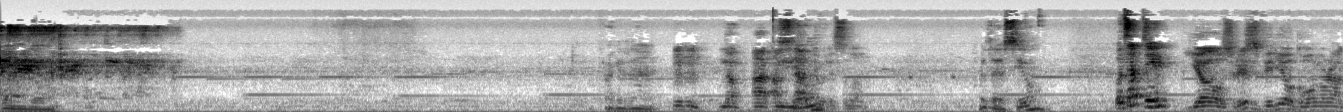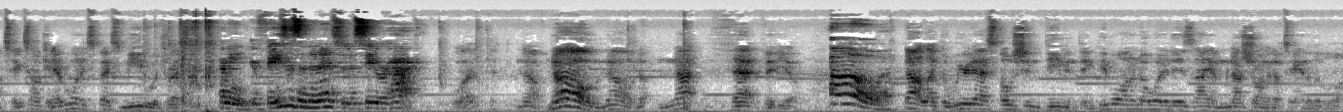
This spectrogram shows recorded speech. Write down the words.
Very good. Fuck is that? Mm-mm, no, I, I'm not doing this alone. What's that? A seal? What's up, dude? Yo, so there's this video going around TikTok and everyone expects me to address it. I mean, your face isn't in it, so just say you were hacked. What? No, no, no, no, not that video. Oh! Not like the weird ass ocean demon thing. People want to know what it is, and I am not strong enough to handle it alone.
